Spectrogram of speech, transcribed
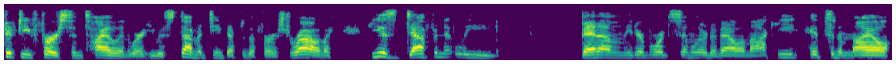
51st in Thailand where he was 17th after the first round. Like he is definitely been on leaderboard similar to Valimaki, hits in a mile,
